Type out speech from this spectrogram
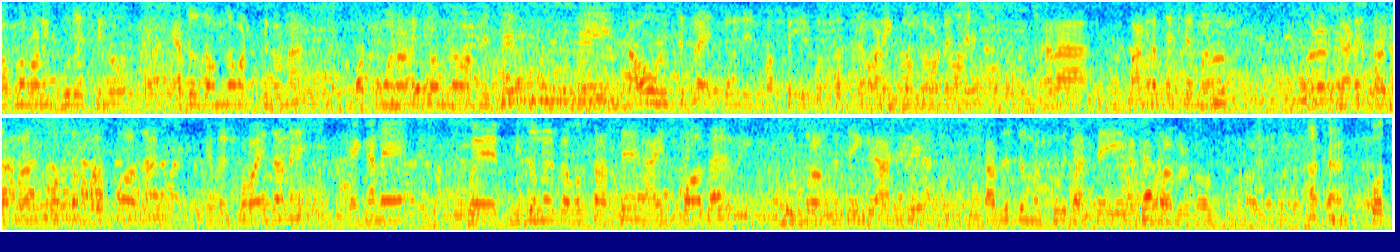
তখন অনেক দূরে ছিল এত জমজমাট ছিল না বর্তমানে অনেক জমজমাট হয়েছে। এই তাও হয়েছে প্রায় চল্লিশ পঁয়তাল্লিশ বছর ধরে অনেক জমজমাট হয়েছে। সারা বাংলাদেশের মানুষ ময়ূর ঘাটে তাজা মাছ পদ্মার মাছ পাওয়া যায় এটা সবাই জানে। এখানে ভিজনের ব্যবস্থা আছে আইস পাওয়া যায় দূর দূরান্ত থেকে আসলে তাদের জন্য সুবিধার্থে এই বরফের ব্যবস্থা করা হয়েছে। আচ্ছা কত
